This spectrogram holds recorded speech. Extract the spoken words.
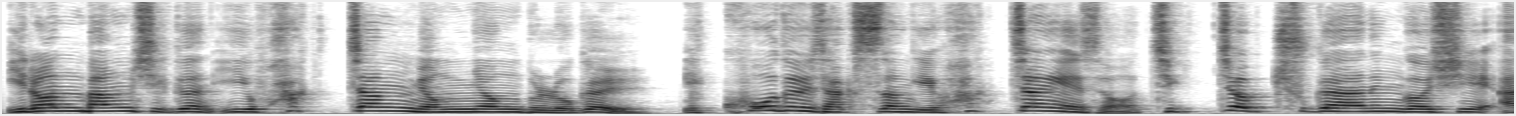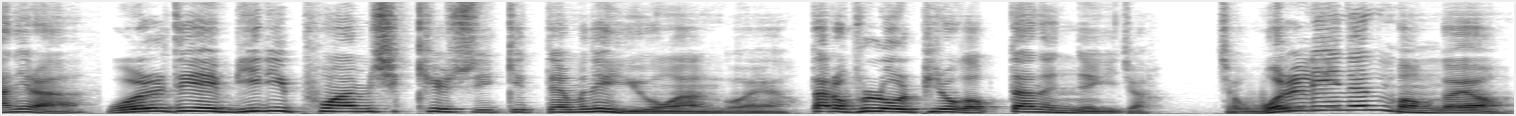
이런 방식은 이 확장 명령 블록을 이 코드 작성기 확장해서 직접 추가하는 것이 아니라 월드에 미리 포함시킬 수 있기 때문에 유용한 거예요. 따로 불러올 필요가 없다는 얘기죠. 자, 원리는 뭔가요?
